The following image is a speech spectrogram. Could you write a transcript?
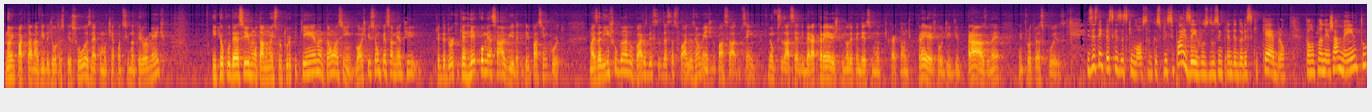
não impactar na vida de outras pessoas, né, como tinha acontecido anteriormente, e que eu pudesse montar numa estrutura pequena. Então, assim, lógico que isso é um pensamento de empreendedor que quer recomeçar a vida, com aquele passinho curto. Mas ali enxugando várias dessas, dessas falhas realmente do passado, sem que não precisasse liberar crédito, que não dependesse muito de cartão de crédito ou de, de prazo, né? entre outras coisas. Existem pesquisas que mostram que os principais erros dos empreendedores que quebram estão no planejamento,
